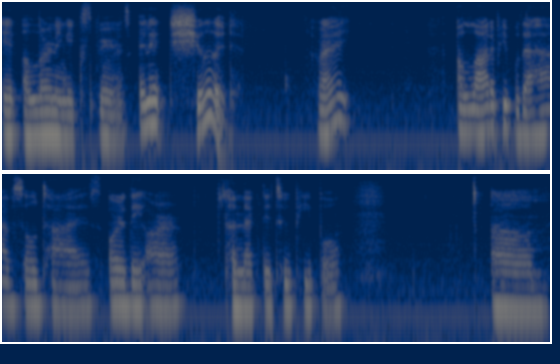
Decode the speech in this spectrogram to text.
it a learning experience, and it should, right? A lot of people that have soul ties or they are connected to people um,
